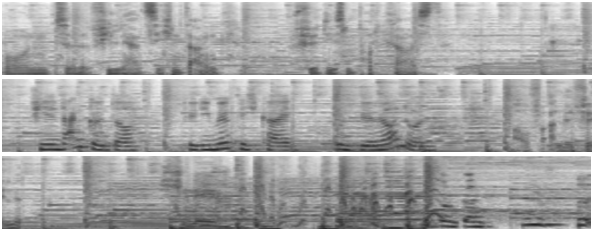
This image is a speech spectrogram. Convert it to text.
Und äh, vielen herzlichen Dank für diesen Podcast. Vielen Dank, Günther, für die Möglichkeit. Und wir hören uns. Auf alle Fälle. Ja. Oh Gott.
